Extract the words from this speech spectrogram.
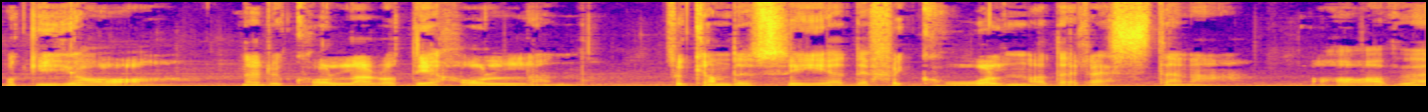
Och ja, när du kollar åt det hållen så kan du se de förkolnade resterna av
